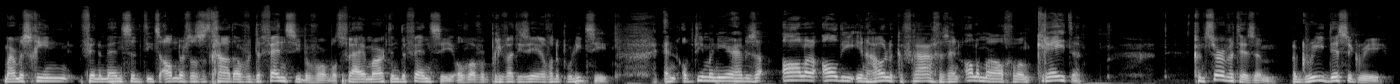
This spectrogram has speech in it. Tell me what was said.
Maar misschien vinden mensen het iets anders als het gaat over defensie bijvoorbeeld. Vrije markt en defensie. Of over privatiseren van de politie. En op die manier hebben ze alle, al die inhoudelijke vragen zijn allemaal gewoon kreten. Conservatism. Agree, disagree.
